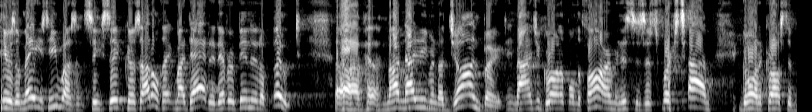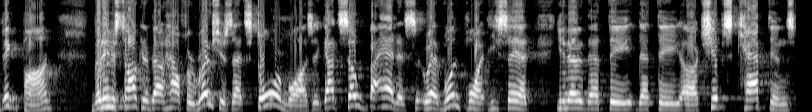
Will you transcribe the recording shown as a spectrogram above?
he was amazed he wasn't seasick because I don't think my dad had ever been in a boat, uh, not, not even a John boat. Mind you, growing up on the farm, and this is his first time going across the big pond. But he was talking about how ferocious that storm was. It got so bad at, at one point. He said, you know, that the that the uh, ship's captains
